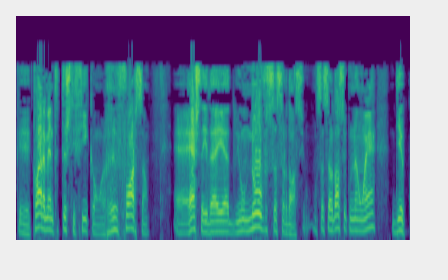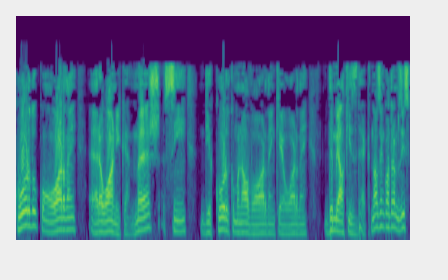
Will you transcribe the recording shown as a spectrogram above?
que claramente testificam, reforçam esta ideia de um novo sacerdócio. Um sacerdócio que não é de acordo com a ordem araónica, mas sim de acordo com uma nova ordem, que é a ordem de Melquisedeque. Nós encontramos isso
